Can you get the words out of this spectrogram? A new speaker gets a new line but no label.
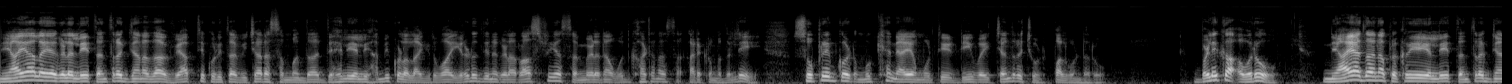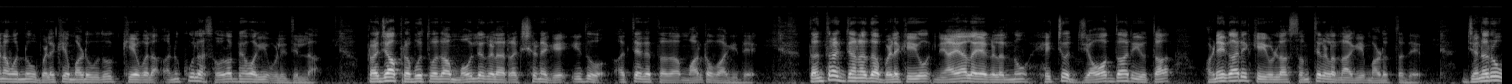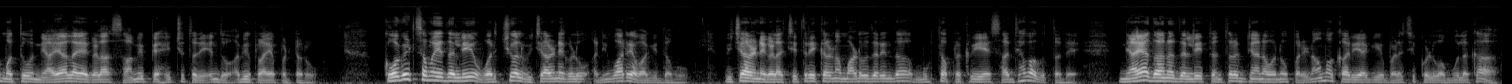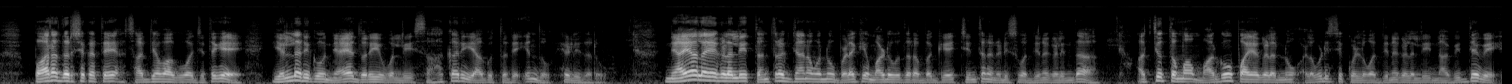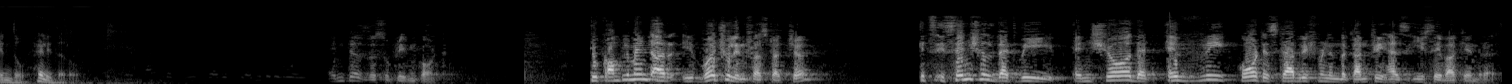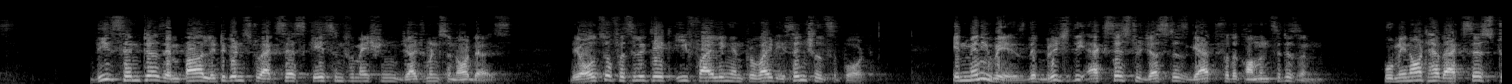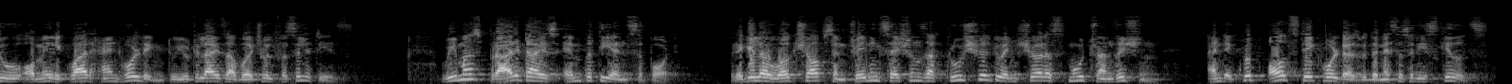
ನ್ಯಾಯಾಲಯಗಳಲ್ಲಿ ತಂತ್ರಜ್ಞಾನದ ವ್ಯಾಪ್ತಿ ಕುರಿತ ವಿಚಾರ ಸಂಬಂಧ ದೆಹಲಿಯಲ್ಲಿ ಹಮ್ಮಿಕೊಳ್ಳಲಾಗಿರುವ ಎರಡು ದಿನಗಳ ರಾಷ್ಟ್ರೀಯ ಸಮ್ಮೇಳನ ಉದ್ಘಾಟನಾ ಕಾರ್ಯಕ್ರಮದಲ್ಲಿ ಸುಪ್ರೀಂ ಕೋರ್ಟ್ ಮುಖ್ಯ ನ್ಯಾಯಮೂರ್ತಿ ಡಿವೈ ಚಂದ್ರಚೂಡ್ ಪಾಲ್ಗೊಂಡರು. ಬಳಿಕ ಅವರು, ನ್ಯಾಯದಾನ ಪ್ರಕ್ರಿಯೆಯಲ್ಲಿ ತಂತ್ರಜ್ಞಾನವನ್ನು ಬಳಕೆ ಮಾಡುವುದು ಕೇವಲ ಅನುಕೂಲ ಸೌಲಭ್ಯವಾಗಿ ಉಳಿದಿಲ್ಲ. ಪ್ರಜಾಪ್ರಭುತ್ವದ ಮೌಲ್ಯಗಳ ರಕ್ಷಣೆಗೆ ಇದು ಅತ್ಯಗತ್ಯದ ಮಾರ್ಗವಾಗಿದೆ. ತಂತ್ರಜ್ಞಾನದ ಬಳಕೆಯು ನ್ಯಾಯಾಲಯಗಳನ್ನು ಹೆಚ್ಚು ಜವಾಬ್ದಾರಿಯುತ ಹೊಣೆಗಾರಿಕೆಯುಳ್ಳ ಸಂಸ್ಥೆಗಳನ್ನಾಗಿ ಮಾಡುತ್ತದೆ. ಜನರು ಮತ್ತು ನ್ಯಾಯಾಲಯಗಳ ಸಾಮೀಪ್ಯ ಹೆಚ್ಚುತ್ತದೆ ಎಂದು ಅಭಿಪ್ರಾಯಪಟ್ಟರು. ಕೋವಿಡ್ ಸಮಯದಲ್ಲಿ ವರ್ಚುವಲ್ ವಿಚಾರಣೆಗಳು ಅನಿವಾರ್ಯವಾಗಿದ್ದವು. ವಿಚಾರಣೆಗಳ ಚಿತ್ರೀಕರಣ ಮಾಡುವುದರಿಂದ ಮುಕ್ತ ಪ್ರಕ್ರಿಯೆ ಸಾಧ್ಯವಾಗುತ್ತದೆ. ನ್ಯಾಯದಾನದಲ್ಲಿ ತಂತ್ರಜ್ಞಾನವನ್ನು ಪರಿಣಾಮಕಾರಿಯಾಗಿ ಬಳಸಿಕೊಳ್ಳುವ ಮೂಲಕ ಪಾರದರ್ಶಕತೆ ಸಾಧ್ಯವಾಗುವ ಜೊತೆಗೆ ಎಲ್ಲರಿಗೂ ನ್ಯಾಯ ದೊರೆಯುವಲ್ಲಿ ಸಹಕಾರಿಯಾಗುತ್ತದೆ ಎಂದು ಹೇಳಿದರು. ನ್ಯಾಯಾಲಯಗಳಲ್ಲಿ ತಂತ್ರಜ್ಞಾನವನ್ನು ಬಳಕೆ ಮಾಡುವುದರ ಬಗ್ಗೆ ಚಿಂತನೆ ನಡೆಸುವ ದಿನಗಳಿಂದ ಅತ್ಯುತ್ತಮ ಮಾರ್ಗೋಪಾಯಗಳನ್ನು ಅಳವಡಿಸಿಕೊಳ್ಳುವ ದಿನಗಳಲ್ಲಿ ನಾವಿದ್ದೇವೆ ಎಂದು ಹೇಳಿದರು.
Enters the Supreme Court. To complement our virtual infrastructure, it's essential that we ensure that every court establishment in the country has e-Seva Kendras. These centers empower litigants to access case information, judgments and orders. They also facilitate e-filing and provide essential support. In many ways, they bridge the access to justice gap for the common citizen who may not have access to or may require hand-holding to utilize our virtual facilities. We must prioritize empathy and support. Regular workshops and training sessions are crucial to ensure a smooth transition and equip all stakeholders with the necessary skills.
